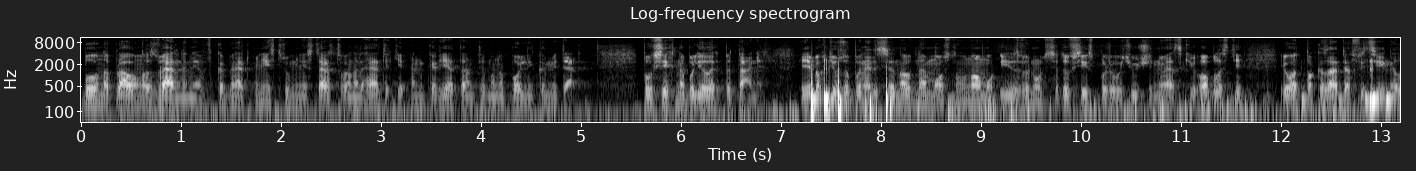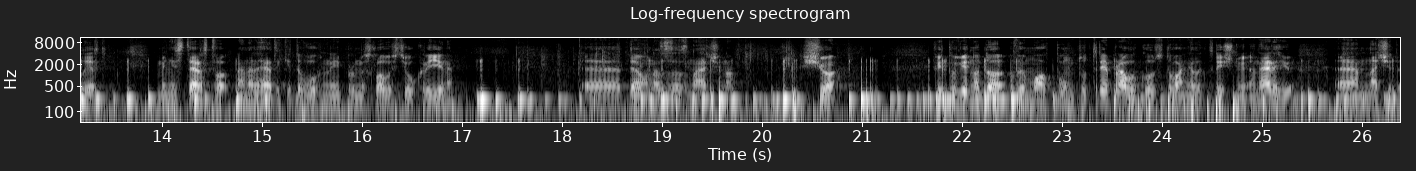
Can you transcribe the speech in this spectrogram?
було направлено звернення в Кабінет міністрів, Міністерство енергетики, НКРЄ та антимонопольний комітет по всіх наболілих питаннях. Я би хотів зупинитися на одному основному і звернутися до всіх споживачів Чернівецької області і от показати офіційний лист Міністерства енергетики та вугільної промисловості України, е, де у нас зазначено, що Відповідно до вимог пункту 3 правил користування електричною енергією, е, значить,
